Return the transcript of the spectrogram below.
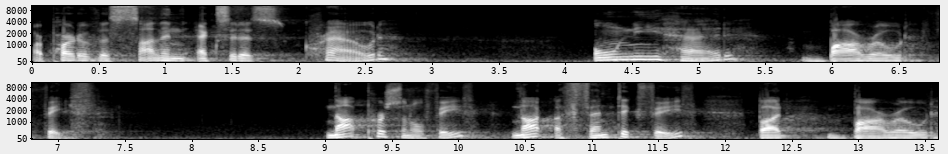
are part of the silent exodus crowd only had borrowed faith. Not personal faith, not authentic faith, but borrowed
